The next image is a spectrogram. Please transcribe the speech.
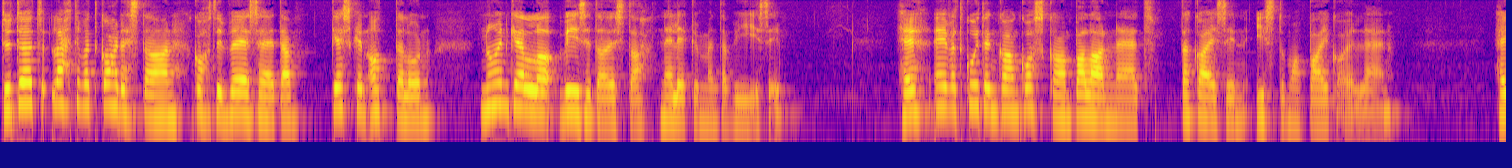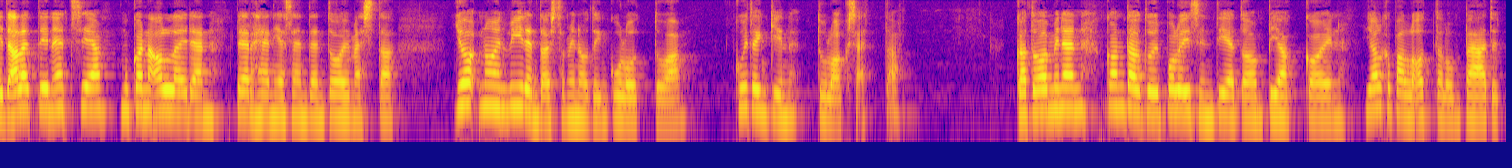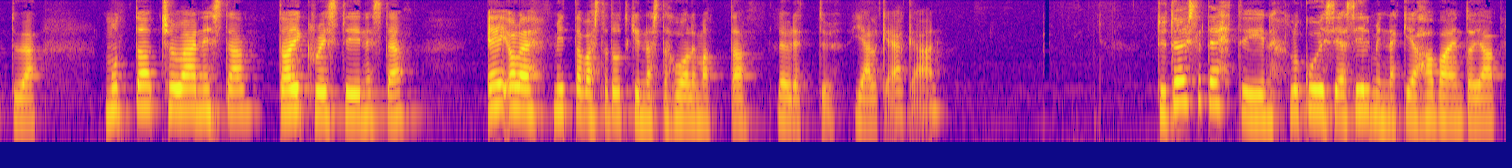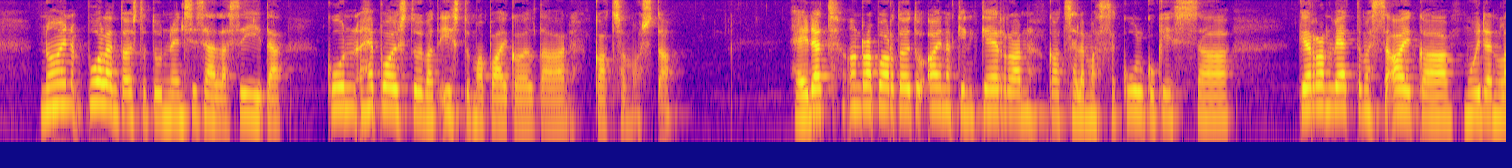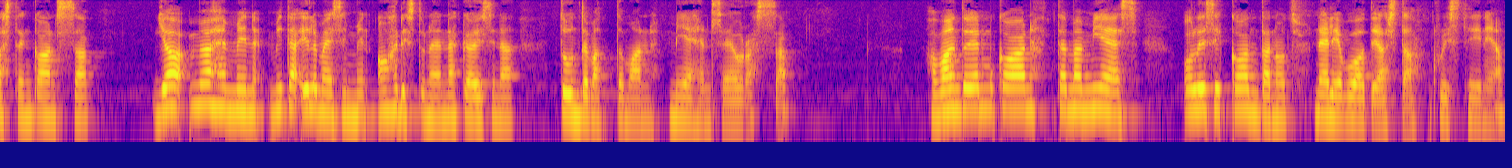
Tytöt lähtivät kahdestaan kohti WCtä kesken ottelun noin kello 15.45. He eivät kuitenkaan koskaan palanneet takaisin istumapaikoilleen. Heitä alettiin etsiä mukana olleiden perheenjäsenten toimesta jo noin 15 minuutin kuluttua, kuitenkin tuloksetta – Katoaminen kantautui poliisin tietoon piakkoin jalkapalloottelun päätyttyä, mutta Joannista tai Christineistä ei ole mittavasta tutkinnasta huolimatta löydetty jälkeäkään. Tytöistä tehtiin lukuisia silminnäkiä havaintoja noin puolentoista tunnin sisällä siitä, kun he poistuivat istumapaikoiltaan katsomosta – Heidät on raportoitu ainakin kerran katselemassa kulkukissaa, kerran viettämässä aikaa muiden lasten kanssa ja myöhemmin mitä ilmeisimmin ahdistuneen näköisinä tuntemattoman miehen seurassa. Havaintojen mukaan tämä mies olisi kantanut neljävuotiasta Christinia.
